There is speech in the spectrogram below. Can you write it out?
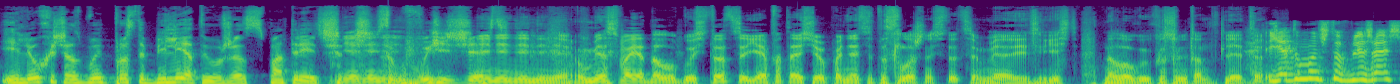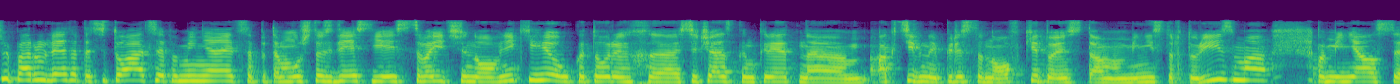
Илюха сейчас будет просто билеты уже смотреть, не, не, чтобы не, выезжать. Не-не-не, у меня своя налоговая ситуация, я пытаюсь ее понять, это сложная ситуация, у меня есть налоговый консультант для этого. Я думаю, что в ближайшие пару лет эта ситуация поменяется, потому что здесь есть свои чиновники, у которых э, сейчас конкретно активные перестановки, то есть там министр туризма поменялся,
